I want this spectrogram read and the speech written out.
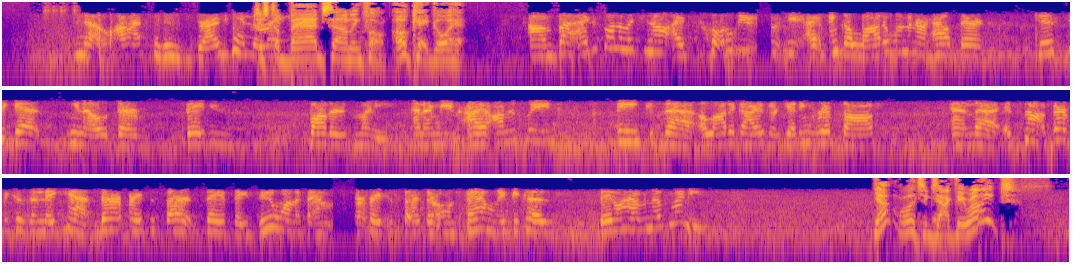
No, I'm actually just driving in the Just rain. a bad-sounding phone. Okay, go ahead. Um, but I just want to let you know, I totally, I think a lot of women are out there just to get, you know, their baby's father's money. And I mean, I honestly think that a lot of guys are getting ripped off and that it's not fair because then they can't, they're afraid to start, say if they do want a family, they're afraid to start their own family because they don't have enough money. Yeah, well, that's exactly right.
